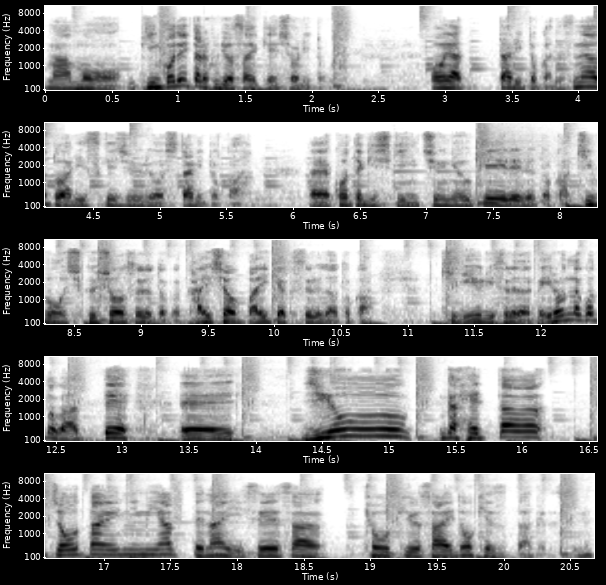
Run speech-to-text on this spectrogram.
まあもう、銀行で言ったら不良債権処理とかをやったりとかですね。あとはリスケ終了したりとか、えー公的資金注入を受け入れるとか、規模を縮小するとか、会社を売却するだとか、切り売りするだとか、いろんなことがあって、えー需要が減った状態に見合ってない生産、供給サイドを削ったわけですね。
